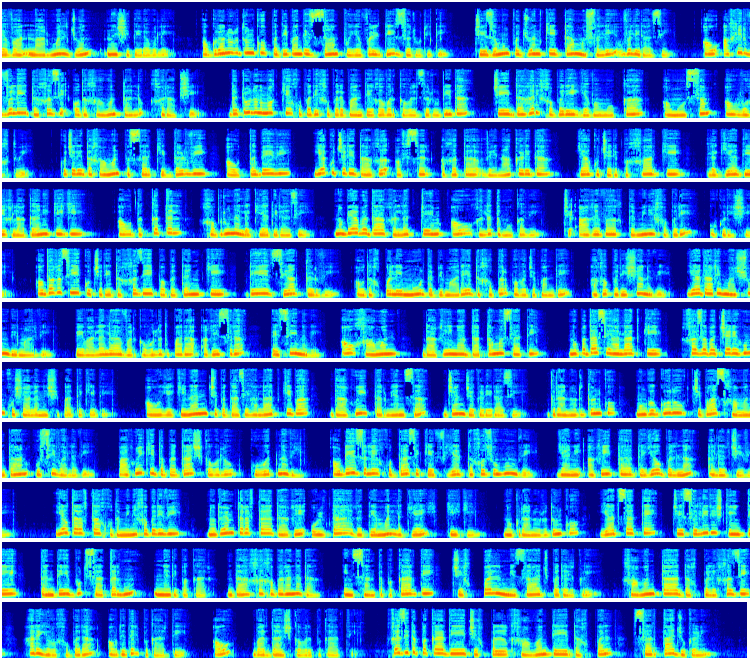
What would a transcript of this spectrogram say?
یو نارمل ژوند نشي تیرولې او ګران اردوونکو په دې باندې ځان پویول ډیر ضروری دي چې زموږ په ژوند کې دا مسلې ولې راځي او اخر ولې د خزه او د خاون تعلق خراب شي د ټولو نمک کې خو په دې خبره باندې غور کول ضروری ده چې د هر خبرې یو موقع او موسم او وخت وي کچري د خاوند په سر کې دړوي او تبه وي یا کچري داغه افسر هغه ته وینا کړې ده یا کچري په خار کې لګیا دی غلاګانی کیږي او د قتل خبرونه لګیا دی راځي نو بیا به دا غلط ټیم او غلطه موقع وي چې هغه وخت د مینې خبرې وکړي شي او دغسې کوچري د خزي په بدن کې ډېر زیات دړوي او د خپلې مور د بيمارۍ د خبر په وجه باندې هغه پریشان وي یا داغي ماشوم بيمار وي پیواله لا ورکولو لپاره اغي سره پیسې نه وي او خاون داغینه د تم ساتي نو په داسې حالات کې خزه بچره هم خوشاله نشي پاتې کېدی او یقینا چې په داسې حالات کې به دا غوي ترمنځ جنگ جګړې راځي ګران اردوونکو مونږ ګورو چې باز خامندان اوسې والوي پاغوي کې د برداشت کولو قوت نه وي او ډېر ځلې خدا سي کیفیت د خزو هم وي یعنی اغي ته د یو بل نه الرجی وي یو طرف ته خود مینی خبرې وي نو دویم طرف ته داغي الټا رد عمل لګیای کیږي نو ګران اوردونکو یاد ساتئ چې سلیریش کینټه تندې بوت ساتل هم نری پکار دا ښه خبره نه ده انسان ته پکار دی چې خپل مزاج بدل کړي خاوند ته د خپل خزي هر یو خبره اوریدل پکار دي او برداشت کول پکار دي خزي ته پکار دي چې خپل خاوند دې د خپل سرتاج وګڼي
